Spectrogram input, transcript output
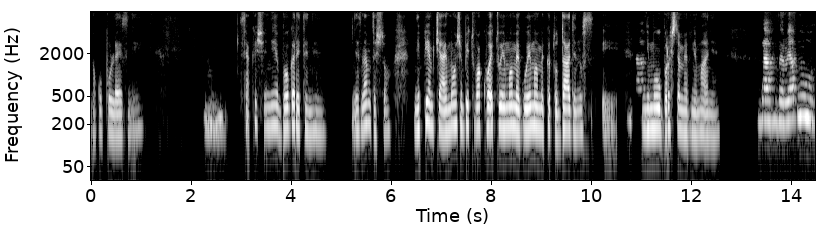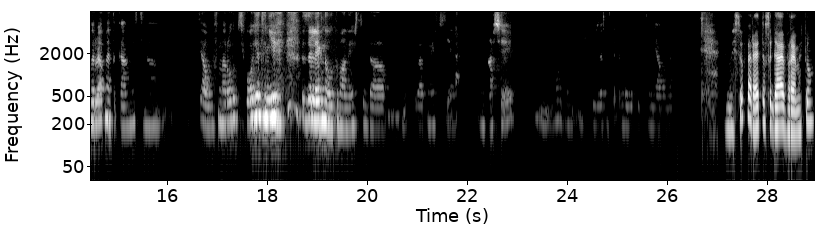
много полезни. Mm-hmm. Сякаш ние, българите, не, не знам защо, не пием чай. Може би това, което имаме, го имаме като даденост и да. не му обръщаме внимание. Да, вероятно, вероятно е така, наистина цяло в народопсихологията ни е залегнало това нещо, да, когато нещо си е наше, може да до известна степен да го подценяваме. Ми супер, ето сега е времето.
